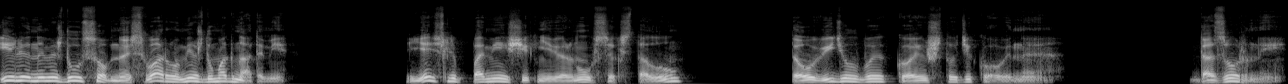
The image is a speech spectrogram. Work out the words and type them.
или на междуусобную свару между магнатами. Если б помещик не вернулся к столу, то увидел бы кое-что диковинное. Дозорный,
